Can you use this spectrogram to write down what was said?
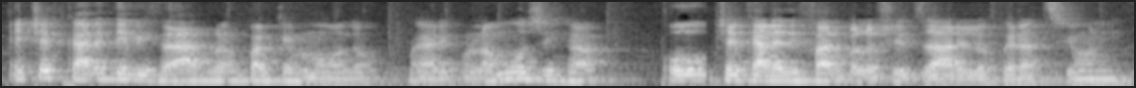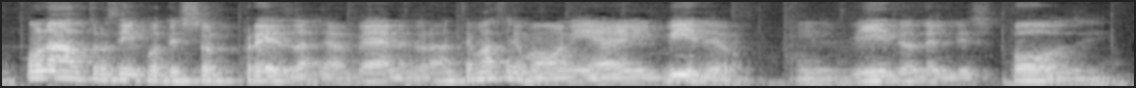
e cercare di evitarlo in qualche modo, magari con la musica o cercare di far velocizzare le operazioni. Un altro tipo di sorpresa che avviene durante i matrimoni è il video, il video degli sposi,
